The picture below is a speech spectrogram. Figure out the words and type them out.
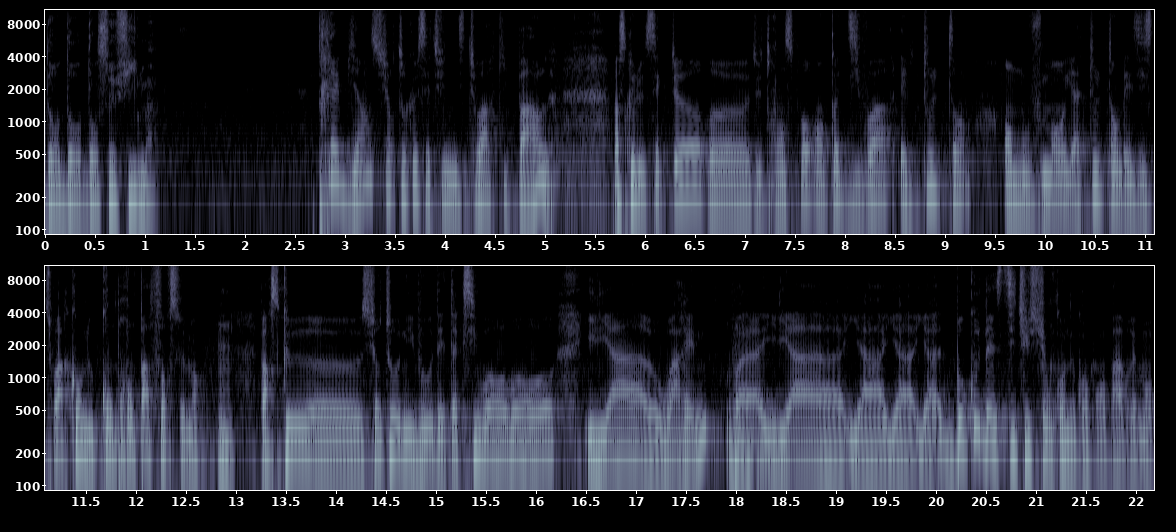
dans, dans, dans ce film? Très bien, surtout que c'est une histoire qui parle, parce que le secteur du transport en Côte d'Ivoire est tout le temps en mouvement. Il y a tout le temps des histoires qu'on ne comprend pas forcément. Hmm. Parce que, euh, surtout au niveau des taxis Waro Waro, il y a euh, Warren, voilà, hmm. il, y a, il, y a, il, y a, il y a beaucoup d'institutions qu'on ne comprend pas vraiment.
